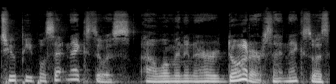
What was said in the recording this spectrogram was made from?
two people sat next to us a woman and her daughter sat next to us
